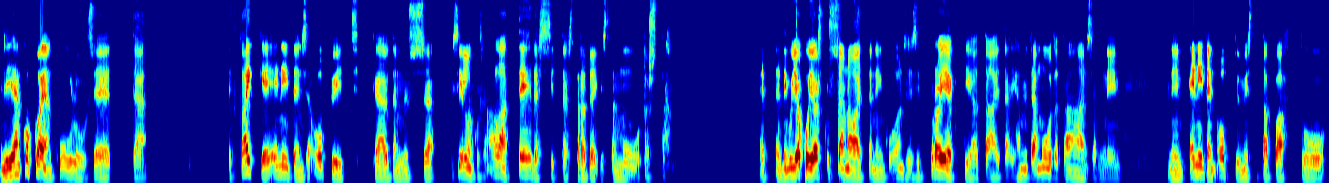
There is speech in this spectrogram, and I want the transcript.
Eli siihen koko ajan kuuluu se, että, että kaikkein eniten sä opit käytännössä silloin, kun sä alat tehdä sitä strategista muutosta. Et, et niin kuin joku joskus sanoo, että niin kuin on se sitten projektia tai, tai ihan mitä muuta tahansa, niin, niin eniten oppimista tapahtuu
